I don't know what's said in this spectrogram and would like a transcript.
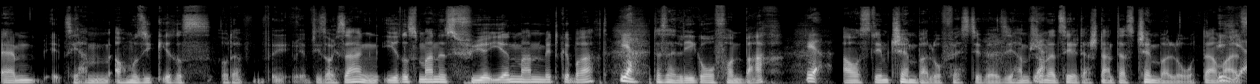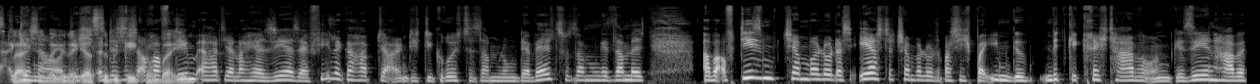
Ähm, Sie haben auch Musik Ihres, oder wie soll ich sagen, Ihres Mannes für Ihren Mann mitgebracht. Ja. Das ist Allegro von Bach. Ja. aus dem Cembalo Festival. Sie haben schon Ja. erzählt, da stand das Cembalo damals Ja, gleich genau. Ihre ich, erste Begegnung ist auch auf bei dem, ihm. er hat ja nachher sehr, sehr viele gehabt, ja eigentlich die größte Sammlung der Welt zusammengesammelt. Aber auf diesem Cembalo, das erste Cembalo, was ich bei ihm ge mitgekriegt habe und gesehen habe,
